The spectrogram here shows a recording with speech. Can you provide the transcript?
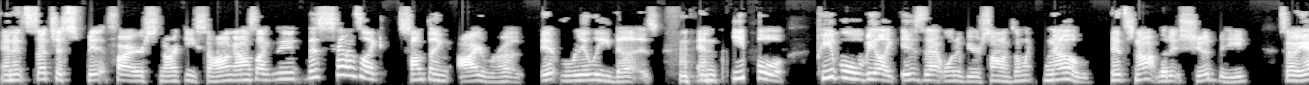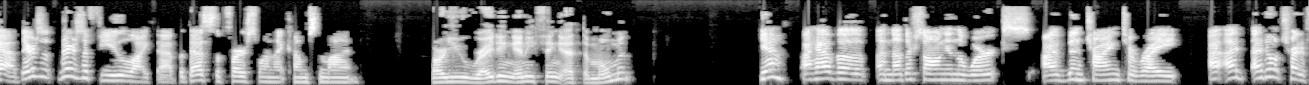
And it's such a spitfire, snarky song. I was like, dude, this sounds like something I wrote. It really does. and people, people will be like, is that one of your songs? I'm like, no, it's not, but it should be. So yeah, there's a, there's a few like that, but that's the first one that comes to mind. Are you writing anything at the moment? Yeah, I have a another song in the works. I've been trying to write I, I, I don't try to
